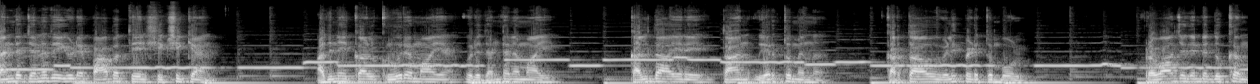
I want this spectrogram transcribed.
തന്റെ ജനതയുടെ പാപത്തെ ശിക്ഷിക്കാൻ അതിനേക്കാൾ ക്രൂരമായ ഒരു ദണ്ഡനമായി കൽദായരെ താൻ ഉയർത്തുമെന്ന് കർത്താവ് വെളിപ്പെടുത്തുമ്പോൾ പ്രവാചകന്റെ ദുഃഖം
